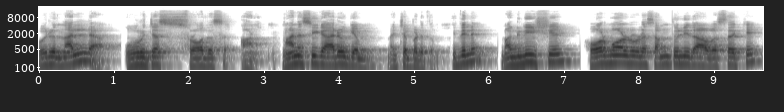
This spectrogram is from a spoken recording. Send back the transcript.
ഒരു നല്ല ഊർജ സ്രോതസ് ആണ്. മാനസികാരോഗ്യം മെച്ചപ്പെടുത്തും. ഇതിൽ മഗ്നീഷ്യൻ ഹോർമോണുകളുടെ സന്തുലിതാവസ്ഥയ്ക്ക്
